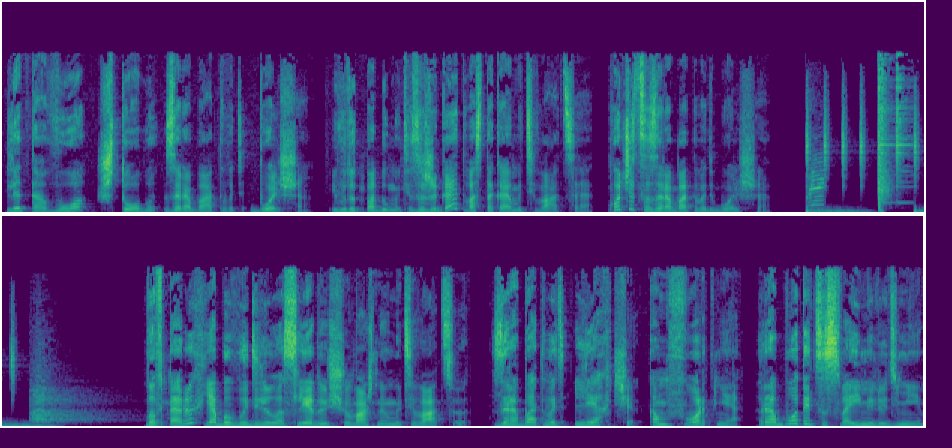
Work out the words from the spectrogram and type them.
для того, чтобы зарабатывать больше. И вы тут подумайте, зажигает вас такая мотивация? Хочется зарабатывать больше? Во-вторых, я бы выделила следующую важную мотивацию. Зарабатывать легче, комфортнее, работать со своими людьми.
